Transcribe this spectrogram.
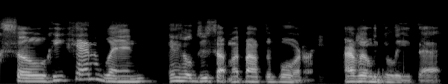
so he can win and he'll do something about the border. I really believe that.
